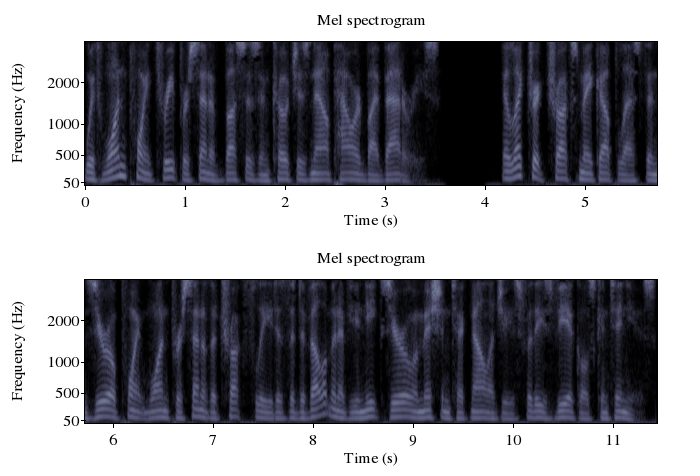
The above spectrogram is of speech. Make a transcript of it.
with 1.3% of buses and coaches now powered by batteries. Electric trucks make up less than 0.1% of the truck fleet as the development of unique zero emission technologies for these vehicles continues.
